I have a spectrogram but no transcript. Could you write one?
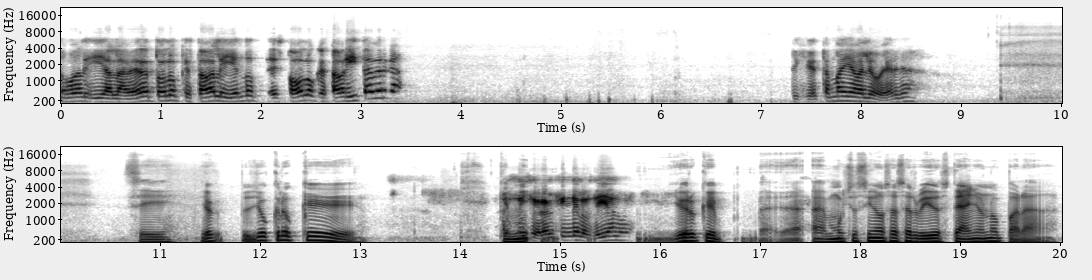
no vale, y a la verga todo lo que estaba leyendo es todo lo que está ahorita, verga. Dije, esta madre ya valió verga. Sí, yo, pues yo creo que, que mi- será el fin de los días, güey. yo creo que a, a muchos sí nos ha servido este año, ¿no? Para,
